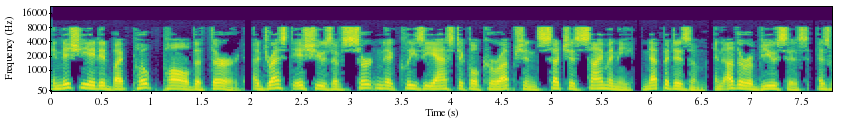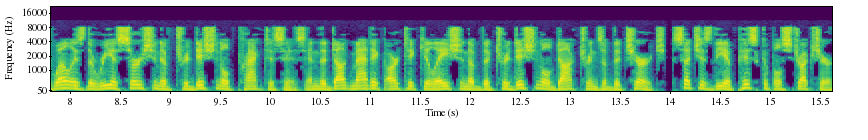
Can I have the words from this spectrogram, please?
initiated by Pope Paul III, addressed issues of certain ecclesiastical corruptions such as simony, nepotism, and other abuses, as well as the reassertion of traditional practices and the dogmatic articulation of the traditional doctrines of the Church, such as the episcopal structure,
